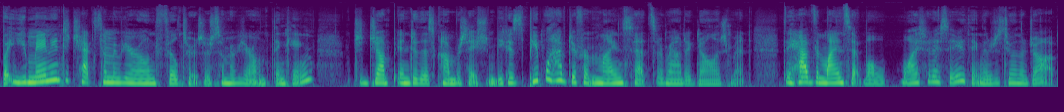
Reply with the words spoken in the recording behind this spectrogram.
But you may need to check some of your own filters or some of your own thinking to jump into this conversation because people have different mindsets around acknowledgement. They have the mindset, well, why should I say anything? They're just doing their job.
